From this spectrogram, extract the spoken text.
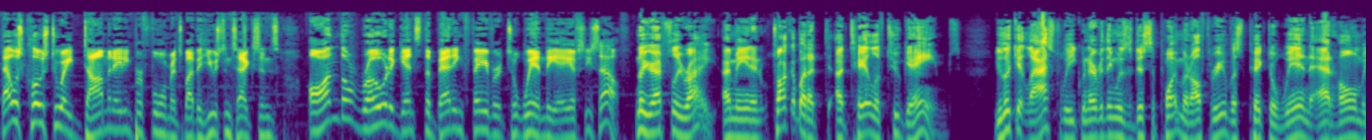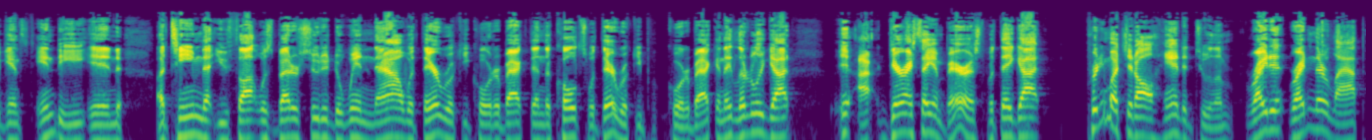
that was close to a dominating performance by the Houston Texans on the road against the betting favorite to win the AFC South. No, you're absolutely right. I mean, and talk about a, a tale of two games. You look at last week when everything was a disappointment. All three of us picked a win at home against Indy in a team that you thought was better suited to win now with their rookie quarterback than the Colts with their rookie quarterback, and they literally got, eh, dare I say, embarrassed, but they got pretty much it all handed to them right in right in their lap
